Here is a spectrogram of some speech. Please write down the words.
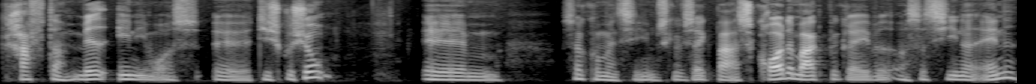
kræfter med ind i vores øh, diskussion. Øhm, så kunne man sige, skal vi så ikke bare skrotte magtbegrebet, og så sige noget andet?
